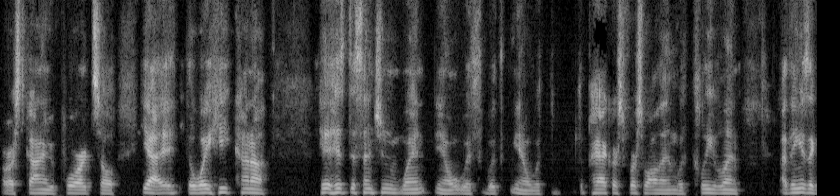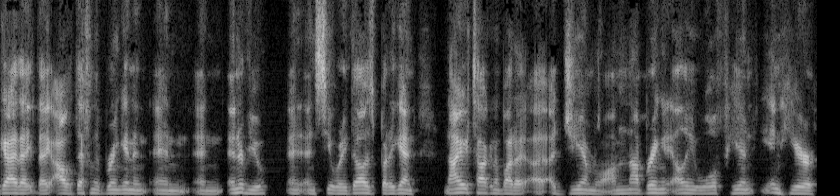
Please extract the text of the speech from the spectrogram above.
or a scouting report. So yeah, it, the way he kind of his dissension went, you know, with with you know with the Packers first of all, then with Cleveland. I think he's a guy that, that I'll definitely bring in and, and, and interview and, and, see what he does. But again, now you're talking about a, a GM role. I'm not bringing Eliot Wolf here in, in here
